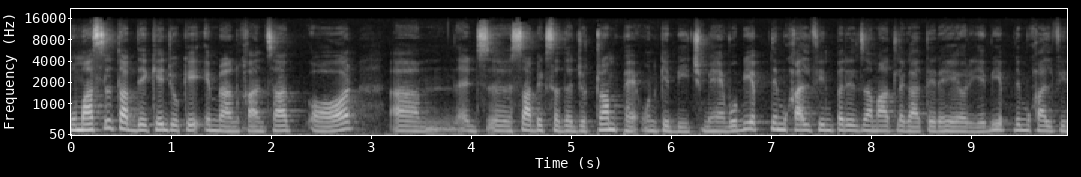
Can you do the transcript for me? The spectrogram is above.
मुमासलत आप देखें, जो कि इमरान खान साहब और सबक सदर जो ट्रंप है, उनके बीच में है। वो भी अपने मुखालफी पर इल्ज़ाम लगाते रहे और ये भी अपने मुखालफी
